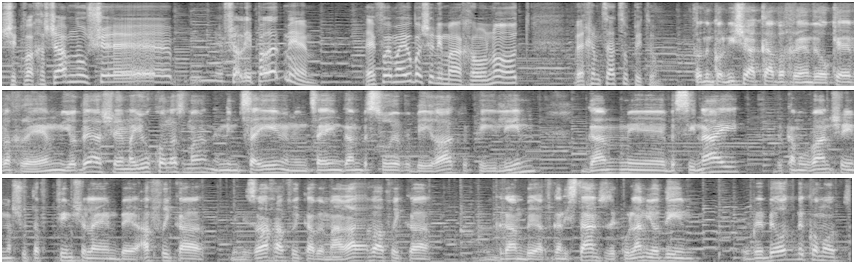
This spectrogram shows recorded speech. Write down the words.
שכבר חשבנו שאפשר להיפרד מהם. איפה הם היו בשנים האחרונות, ואיך הם צצו פתאום? קודם כל, מי שעקב אחריהם ועוקב אחריהם, יודע שהם היו כל הזמן, הם נמצאים, הם נמצאים גם בסוריה ובעיראק, ופעילים, גם uh, בסיני, וכמובן שעם השותפים שלהם באפריקה, במזרח אפריקה, במערב אפריקה, גם באפגניסטן, שזה כולם יודעים, ובעוד מקומות,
